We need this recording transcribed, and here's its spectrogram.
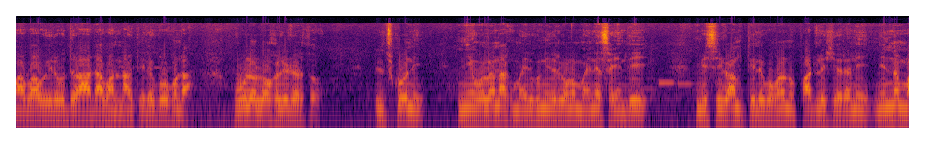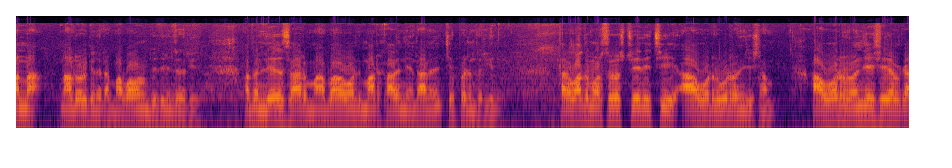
మా బావ ఇరవద్దు ఆ డాబాను నాకు తెలియకోకుండా ఊళ్ళో లోకల్ లీడర్తో పిలుచుకొని నీ వల్ల నాకు మైదుకు నియోజకవర్గంలో మైనస్ అయింది. మీ శ్రీకాంత్ తెలియకుండా నువ్వు పాటలు చేరని నిన్న మొన్న నాలుగు రోజుల కిందట మా బావను బెదిరించడం జరిగింది. అతను లేదు సార్ మా బావది మాట కాదని నేను రానని చెప్పడం జరిగింది. తర్వాత మరుసటి రోజు స్టే తెచ్చి ఆ హోటల్ కూడా రన్ చేసినాం ఆ హోటల్ రన్ చేసేయాలక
